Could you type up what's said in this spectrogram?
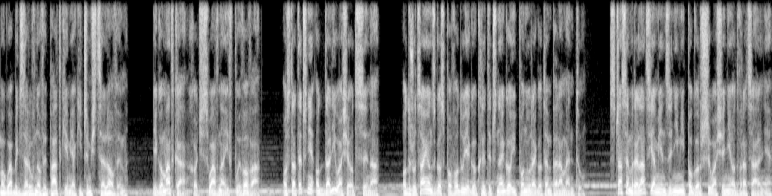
Mogła być zarówno wypadkiem, jak i czymś celowym. Jego matka, choć sławna i wpływowa, ostatecznie oddaliła się od syna, odrzucając go z powodu jego krytycznego i ponurego temperamentu. Z czasem relacja między nimi pogorszyła się nieodwracalnie.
